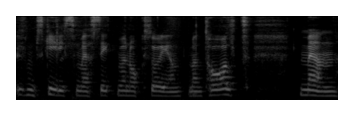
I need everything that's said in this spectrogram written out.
liksom skillsmässigt men också rent mentalt. Men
